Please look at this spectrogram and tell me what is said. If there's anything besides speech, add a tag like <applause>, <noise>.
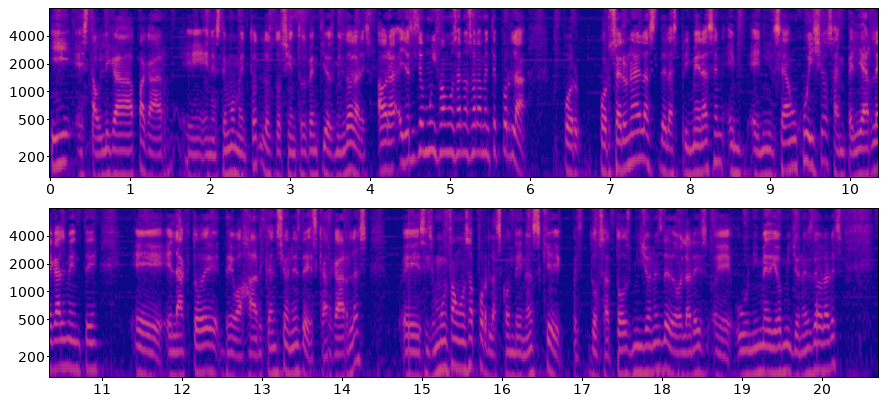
y está obligada a pagar eh, en este momento los 222 mil dólares. Ahora, ella se hizo muy famosa no solamente por la por, por ser una de las de las primeras en, irse a un juicio, o sea, en pelear legalmente eh, el acto de, bajar canciones, de descargarlas. Eh, se hizo muy famosa por las condenas que, pues, dos a dos millones de dólares, un y medio millones de dólares.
